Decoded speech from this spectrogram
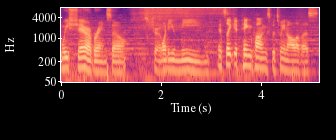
we share a brain cell. It's true. What do you mean? It's like it ping pongs between all of us.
